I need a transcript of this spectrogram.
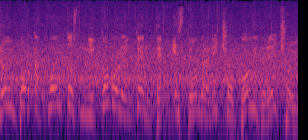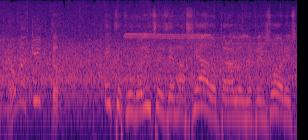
No importa cuántos ni cómo lo intenten, este hombre ha dicho voy derecho y no me quito. Este futbolista es demasiado para los defensores.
